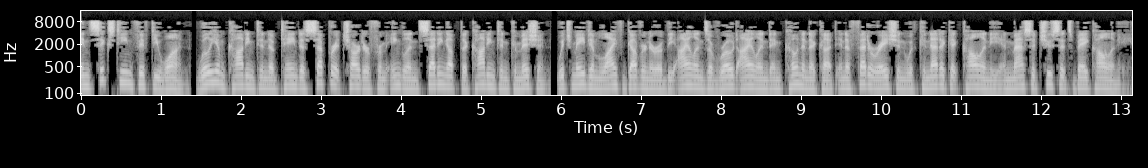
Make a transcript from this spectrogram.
In 1651, William Coddington obtained a separate charter from England setting up the Coddington Commission, which made him life governor of the islands of Rhode Island and Conanicut in a federation with Connecticut Colony and Massachusetts Bay Colony.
